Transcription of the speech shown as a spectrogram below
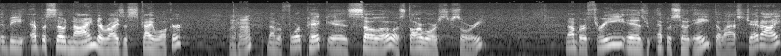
would be episode nine, The Rise of Skywalker. Number four pick is Solo, a Star Wars story. Number three is episode eight, The Last Jedi.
